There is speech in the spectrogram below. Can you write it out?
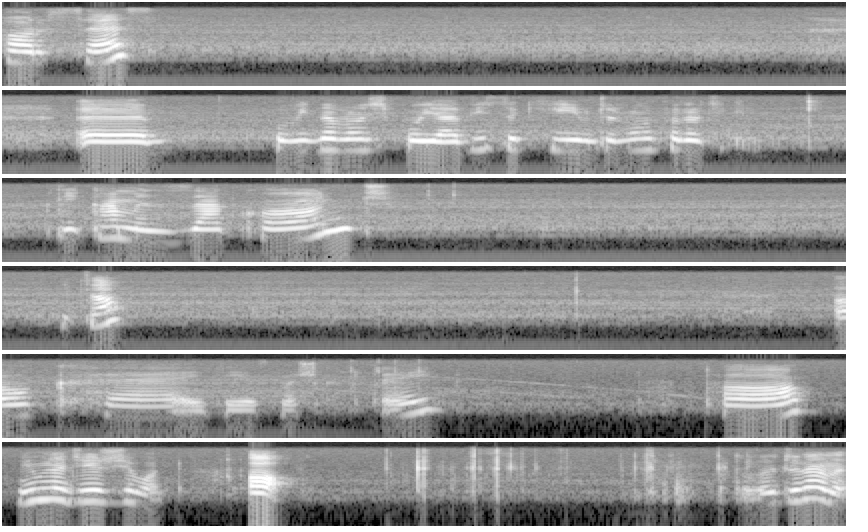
Horses. Ym, powinna Wam się pojawić z takim czerwonym kwadracikiem. Klikamy zakończ. I co? Okej, gdzie jest myszka tutaj? To. Miejmy nadzieję, że się łączy. O! To zaczynamy.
